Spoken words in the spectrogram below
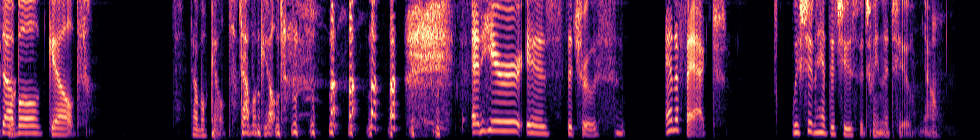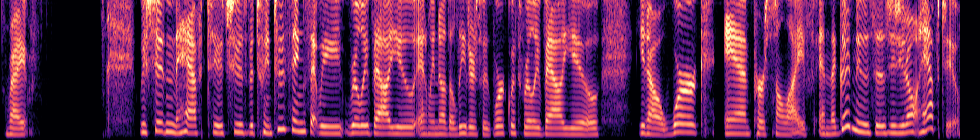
double guilt. Double guilt. Double guilt. and here is the truth and a fact. We shouldn't have to choose between the two. No. Right? We shouldn't have to choose between two things that we really value and we know the leaders we work with really value, you know, work and personal life. And the good news is, is you don't have to.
